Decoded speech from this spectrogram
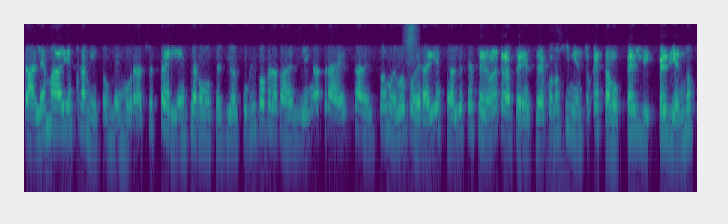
darle más adiestramiento, mejorar su experiencia como servidor público, pero también atraer talento nuevo, poder adiestrarles que sea una transferencia de conocimiento que estamos perdiendo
